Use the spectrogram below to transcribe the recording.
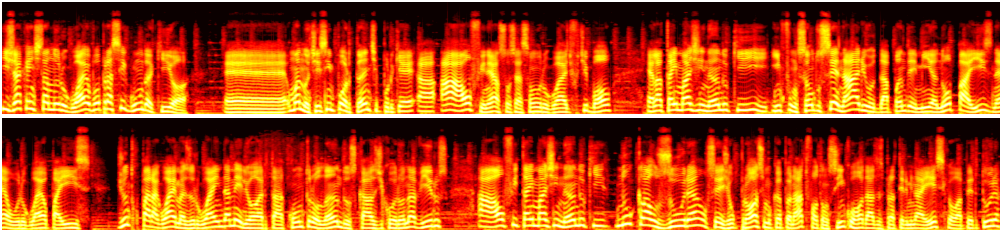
E já que a gente tá no Uruguai, eu vou pra segunda aqui, ó. É uma notícia importante porque a, a ALF, né, a Associação Uruguaia de Futebol, ela tá imaginando que, em função do cenário da pandemia no país, né, o Uruguai é o país junto com o Paraguai, mas o Uruguai ainda melhor, tá controlando os casos de coronavírus. A ALF está imaginando que no clausura, ou seja, o próximo campeonato, faltam cinco rodadas para terminar esse, que é o Apertura.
